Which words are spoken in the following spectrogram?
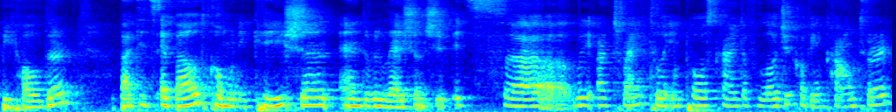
beholder, but it's about communication and relationship. It's we are trying to impose kind of logic of encounter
